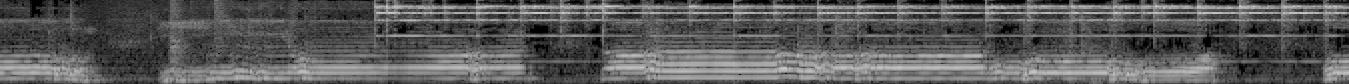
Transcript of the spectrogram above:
오조정 이노 나무 오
